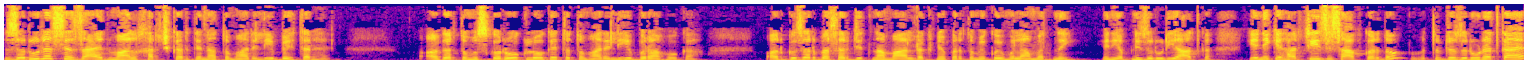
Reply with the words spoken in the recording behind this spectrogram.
ضرورت سے زائد مال خرچ کر دینا تمہارے لیے بہتر ہے۔ اگر تم اس کو روک لو گے تو تمہارے لیے برا ہوگا۔ اور گزر بسر جتنا مال رکھنے پر تمہیں کوئی ملامت نہیں یعنی اپنی ضروریات کا۔ یعنی کہ ہر چیز صاف کر دو مطلب جو ضرورت کا ہے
